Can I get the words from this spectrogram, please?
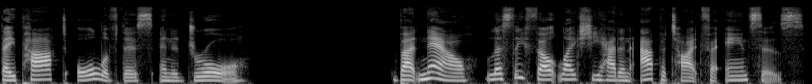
they parked all of this in a drawer. But now, Leslie felt like she had an appetite for answers.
